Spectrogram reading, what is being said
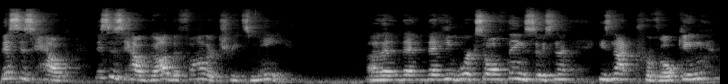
This is how this is how God the Father treats me. Uh, that, that, that He works all things. So He's not He's not provoking.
